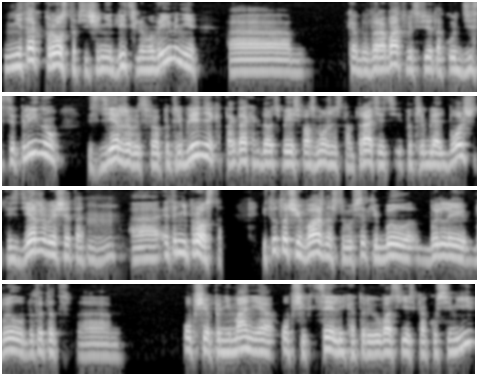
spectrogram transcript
не так просто в течение длительного времени э, как бы вырабатывать себе такую дисциплину, сдерживать свое потребление, тогда, когда у тебя есть возможность там тратить и потреблять больше, ты сдерживаешь это. Mm-hmm. Э, это непросто. И тут очень важно, чтобы все-таки был, были, был вот этот э, общее понимание общих целей, которые у вас есть, как у семьи,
